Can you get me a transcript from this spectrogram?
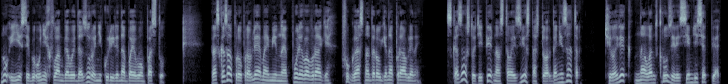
Ну и если бы у них фланговые дозоры не курили на боевом посту. Рассказал про управляемое минное поле во враге, фугас на дороге направленный. Сказал, что теперь нам стало известно, что организатор – человек на ленд-крузере 75.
